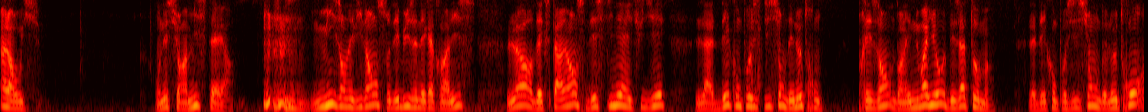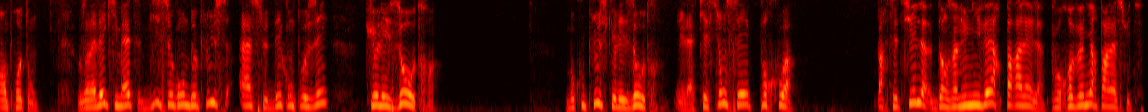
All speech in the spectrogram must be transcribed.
Alors oui, on est sur un mystère. Mis en évidence au début des années 90 lors d'expériences destinées à étudier la décomposition des neutrons présents dans les noyaux des atomes la décomposition de neutrons en protons. Vous en avez qui mettent 10 secondes de plus à se décomposer que les autres. Beaucoup plus que les autres. Et la question c'est pourquoi Partent-ils dans un univers parallèle pour revenir par la suite?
